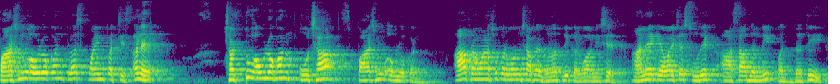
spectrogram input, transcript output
પાંચમું અવલોકન પ્લસ પોઈન્ટ પચીસ. અને છઠ્ઠું અવલોકન ઓછા પાંચમું અવલોકન. આ પ્રમાણે શું કરવાનું છે? આપણે ગણતરી કરવાની છે. આને કહેવાય છે સુરેખ આસાદનની પદ્ધતિ.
